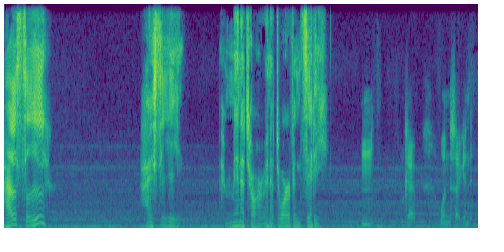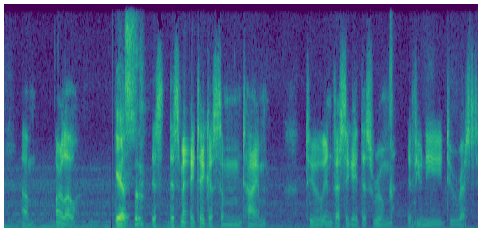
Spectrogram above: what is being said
I see. I see a minotaur in a dwarven city. Hmm. Okay. One second. Um, Arlo, Yes. this this may take us some time to investigate this room if you need to rest.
